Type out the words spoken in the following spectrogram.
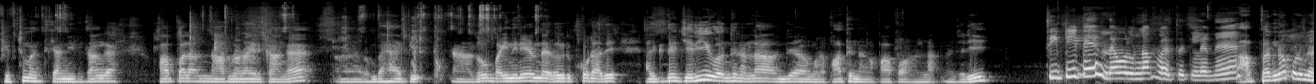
ஃபிஃப்த் மந்த் ஸ்கேன் இது தாங்க பாப்பாலாம் வந்து நார்மலாக இருக்காங்க. ஆஹ் ரொம்ப ஹாப்பி அதோ பயந்துனே இருந்த எதுவும் இருக்கக்கூடாது. அதுக்கு தான் ஜெரி வந்து நல்லா வந்து அவங்கள பார்த்துருந்தாங்க பாப்பா நல்லா நான் சரி திட்டிகிட்டே இருந்தேன் ஒழுங்கா பார்த்துக்கலன்னு அப்போ என்ன பண்ணுங்க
